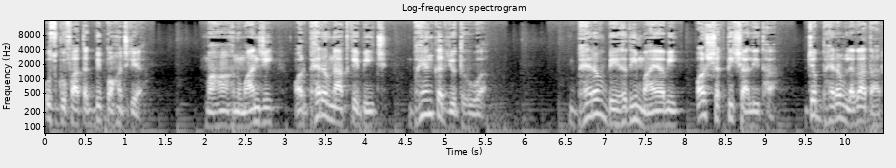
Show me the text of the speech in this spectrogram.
उस गुफा तक भी पहुँच गया। वहाँ हनुमान जी और भैरवनाथ के बीच भयंकर युद्ध हुआ। भैरव बेहद ही मायावी और शक्तिशाली था। जब भैरव लगातार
